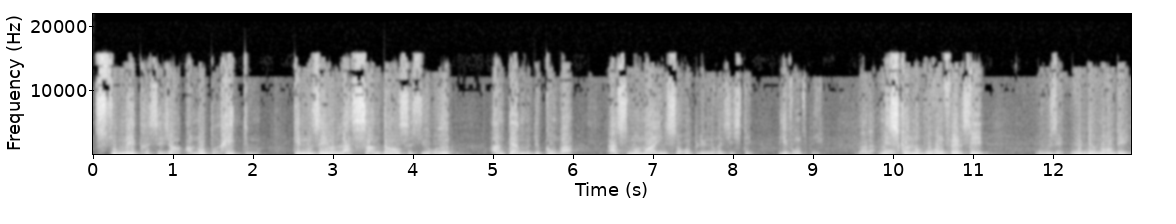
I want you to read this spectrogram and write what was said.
soumettre ces gens à notre rythme, que nous ayons l'ascendance sur eux en termes de combat, à ce moment, ils ne sauront plus nous résister. Ils vont venir. Voilà. Mais On- ce que nous pouvons faire, c'est vous, vous demander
